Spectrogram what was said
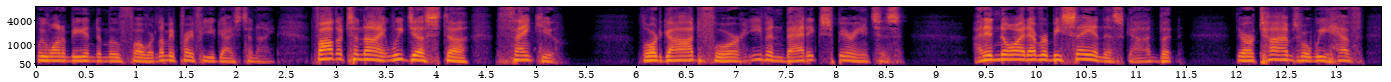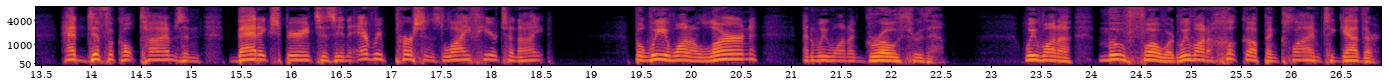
We want to begin to move forward. Let me pray for you guys tonight. Father, tonight we just uh, thank you, Lord God, for even bad experiences. I didn't know I'd ever be saying this, God, but there are times where we have had difficult times and bad experiences in every person's life here tonight. But we want to learn and we want to grow through them. We want to move forward. We want to hook up and climb together.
